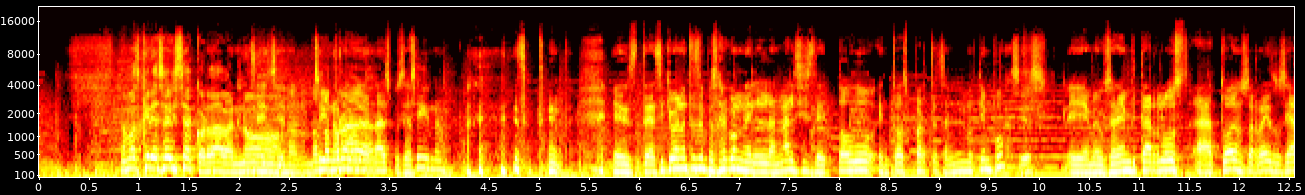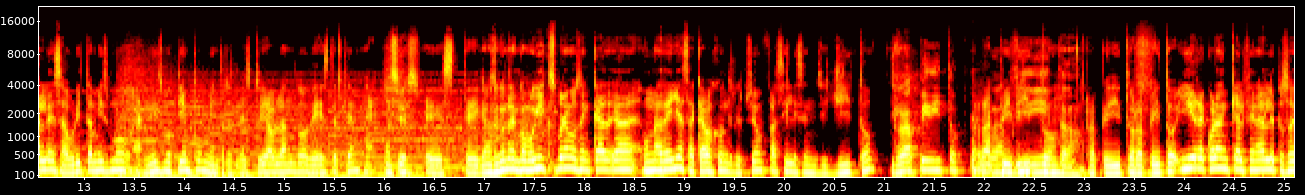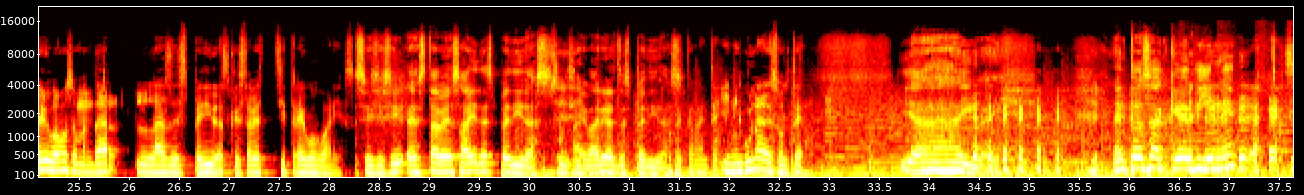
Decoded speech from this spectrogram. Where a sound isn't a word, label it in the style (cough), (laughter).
Nomás quería saber si se acordaban, no. Sí, sí, no, no- no por nada- nada especial. Sí, no. (laughs) Exactamente. Este, así que bueno, antes de empezar con el análisis de todo en todas partes al mismo tiempo, Así es. eh, me gustaría invitarlos a todas nuestras redes sociales ahorita mismo, al mismo tiempo, mientras les estoy hablando de este tema. Así es. Este, que nos encuentren como Geek Supremos en cada una de ellas, acá abajo en descripción, fácil y sencillito. Rapidito. Rapidito, rapidito, rapidito. Y recuerden que al final del episodio vamos a mandar las despedidas, que esta vez sí traigo varias. Sí, sí, sí. Esta vez hay despedidas. Sí, sí. Hay varias despedidas. Exactamente. Y ninguna de soltero. Y ay, güey. Entonces, ¿a qué vine?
